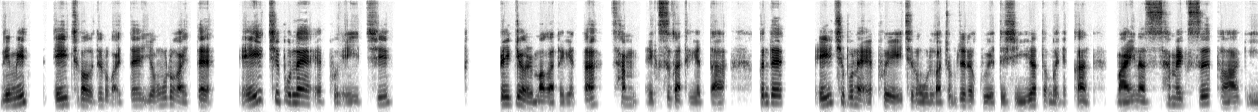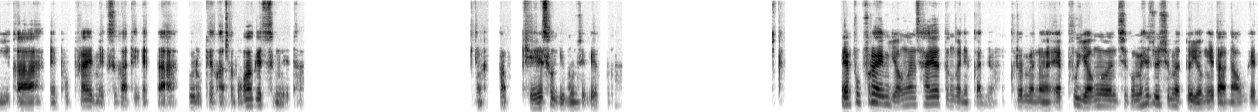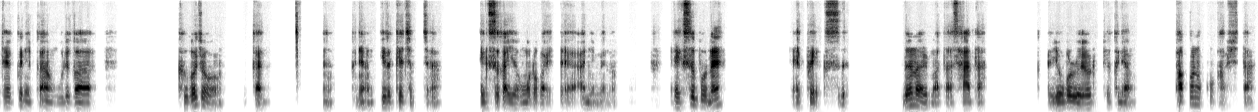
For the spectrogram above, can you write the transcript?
리밋 h가 어디로 갈 때 0으로 갈 때 h분의 fh 빼기 얼마가 되겠다? 3x가 되겠다. 근데 h분의 fh는 우리가 좀 전에 구했듯이 2였던 거니까 마이너스 3x 더하기 2가 f 프라임 x가 되겠다. 이렇게 가도록 하겠습니다. 아, 계속 이 문제겠구나. F 프라임 0은 4였던 거니까요. 그러면은 f0은 지금 해주시면 또 0이 다 나오게 될 거니까 우리가 그거죠. 그러니까 그냥 이렇게 적자. x가 0으로 갈 때 아니면은 x분의 fx는 얼마다? 4다. 이걸로 이렇게 그냥 바꿔놓고 갑시다.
